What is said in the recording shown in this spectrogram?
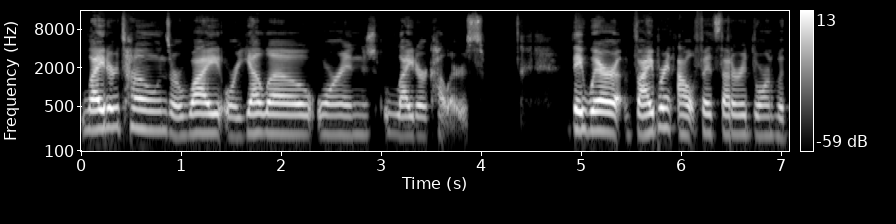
lighter tones or white or yellow, orange, lighter colors. They wear vibrant outfits that are adorned with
